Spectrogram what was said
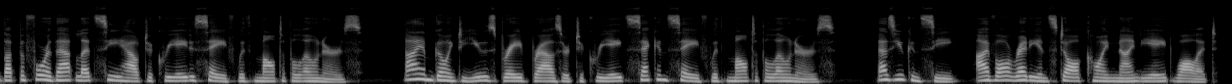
but before that let's see how to create a safe with multiple owners. I am going to use Brave Browser to create second safe with multiple owners. As you can see, I've already installed Coin98 wallet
